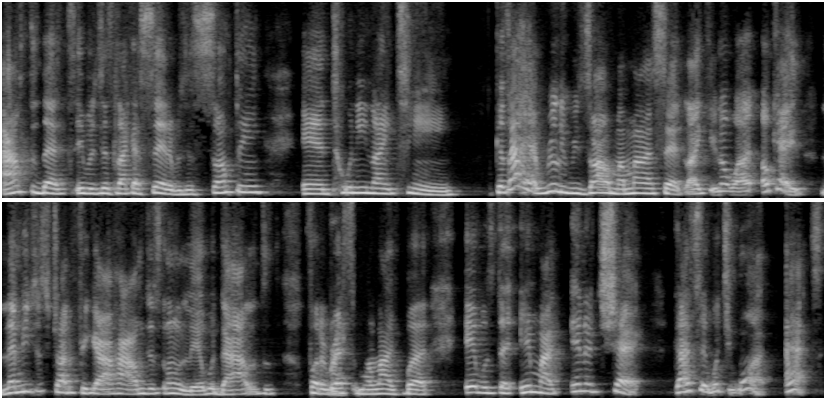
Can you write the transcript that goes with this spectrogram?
after that, it was just like I said, it was just something in 2019 because I had really resolved my mindset. Like, you know what? Okay, let me just try to figure out how I'm just going to live with dialysis for the right. rest of my life. But it was the in my inner check. God said, "What you want? Ask."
